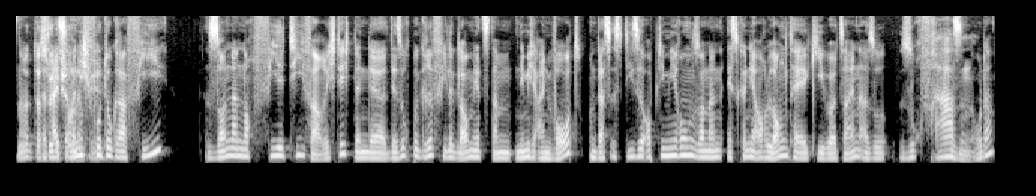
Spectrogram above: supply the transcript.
Ne, das, das heißt aber nicht empfehlen. Fotografie, sondern noch viel tiefer, richtig? Denn der, der Suchbegriff, viele glauben jetzt, dann nehme ich ein Wort und das ist diese Optimierung, sondern es können ja auch Longtail-Keywords sein, also Suchphrasen, oder?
